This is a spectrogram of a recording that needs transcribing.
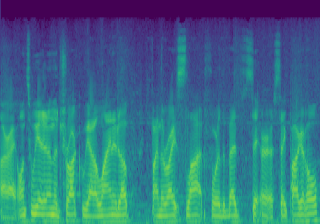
All right, once we get it in the truck, we gotta line it up, find the right slot for the bed or stake pocket hole,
